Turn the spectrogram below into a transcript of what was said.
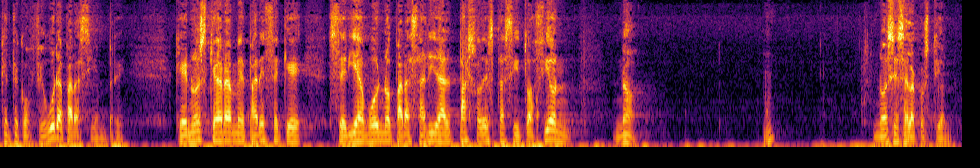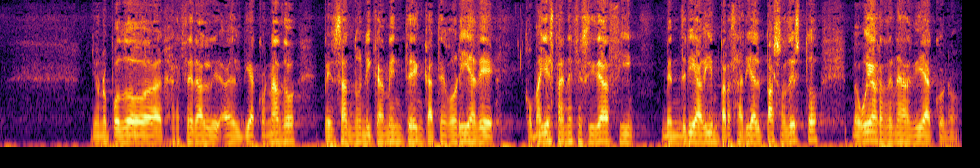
Que te configura para siempre. que no es que ahora me parece que sería bueno para salir al paso de esta situación. No. No es esa la cuestión. Yo no puedo ejercer el diaconado pensando únicamente en categoría de, como hay esta necesidad y vendría bien para salir al paso de esto, me voy a ordenar diácono.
